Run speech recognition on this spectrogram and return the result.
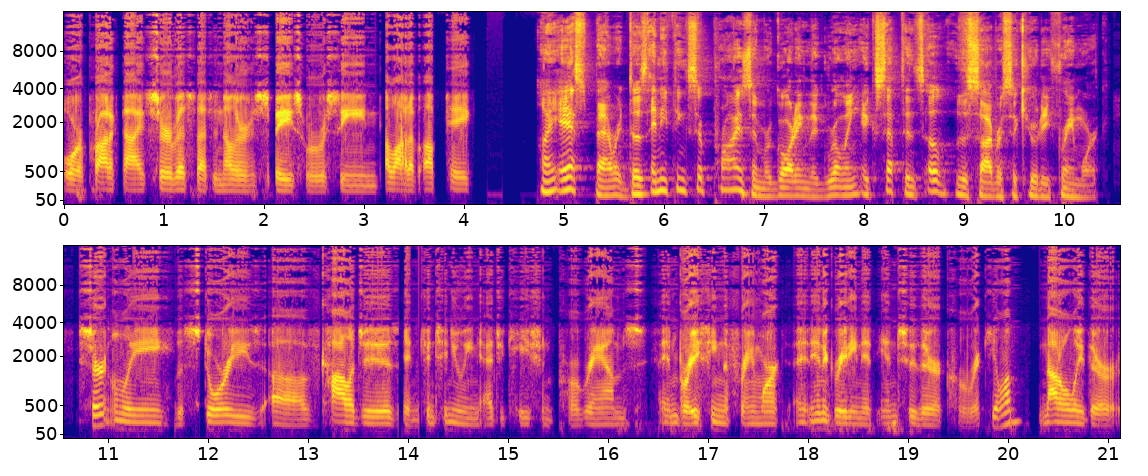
or productized service, that's another space where we're seeing a lot of uptake. I asked Barrett, does anything surprise him regarding the growing acceptance of the cybersecurity framework? Certainly the stories of colleges and continuing education programs embracing the framework and integrating it into their curriculum, not only their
